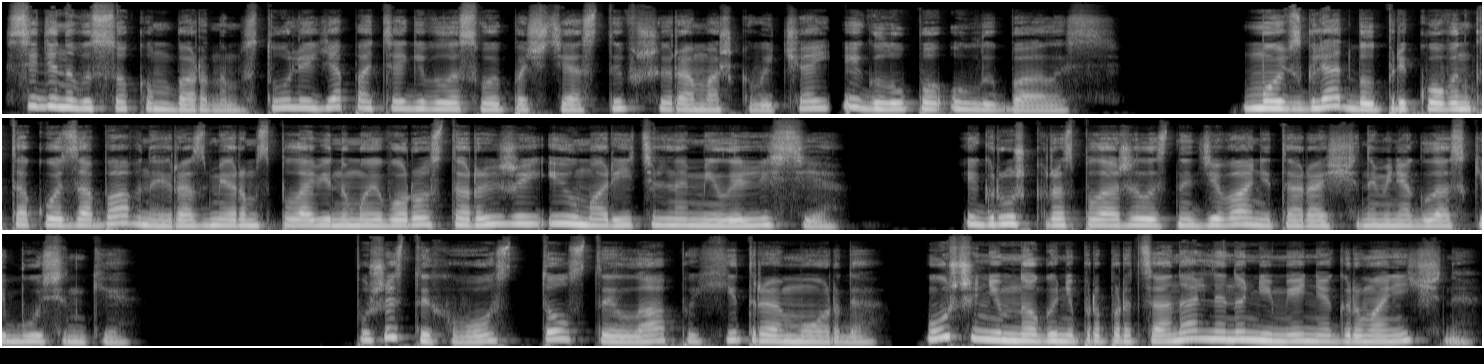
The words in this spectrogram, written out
Сидя на высоком барном стуле, я подтягивала свой почти остывший ромашковый чай и глупо улыбалась. Мой взгляд был прикован к такой забавной, размером с половину моего роста, рыжей и уморительно милой лисе. Игрушка расположилась на диване, тараща на меня глазки-бусинки. Пушистый хвост, толстые лапы, хитрая морда. Уши немного непропорциональны, но не менее гармоничны.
